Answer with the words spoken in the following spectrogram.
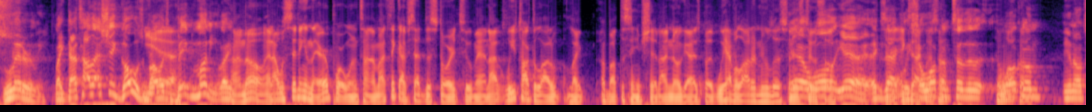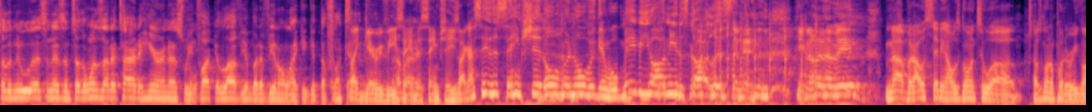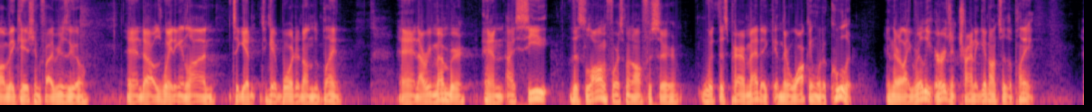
Literally, like that's how that shit goes, bro. Yeah. It's big money. Like, I know. And I was sitting in the airport one time. I think I've said this story too, man. I, we've talked a lot of like about the same shit. I know, guys, but we have a lot of new listeners yeah, too. well, so yeah, exactly. Yeah, exactly. So welcome So- to the so welcome. welcome. You know, to the new listeners and to the ones that are tired of hearing us, we fucking love you. But if you don't like it, get the fuck. Out. It's like Gary Vee saying right. the same shit. He's like, I say the same shit over and over again. Well, maybe y'all need to start listening. you know what I mean? Nah, but I was sitting. I was going to. uh I was going to Puerto Rico on vacation five years ago, and I was waiting in line to get to get boarded on the plane. And I remember, and I see this law enforcement officer with this paramedic, and they're walking with a cooler, and they're like really urgent, trying to get onto the plane.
